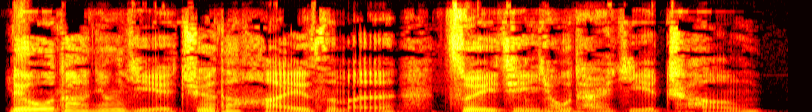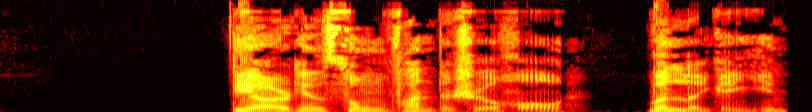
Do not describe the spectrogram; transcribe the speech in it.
刘大娘也觉得孩子们最近有点异常。第二天送饭的时候问了原因，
